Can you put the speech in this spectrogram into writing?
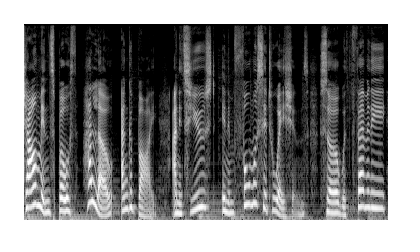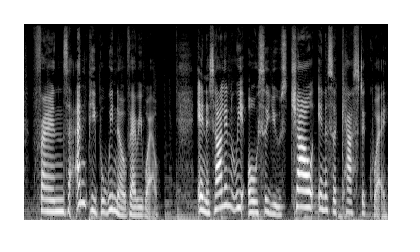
Ciao means both hello and goodbye, and it's used in informal situations, so with family, friends, and people we know very well. In Italian, we also use ciao in a sarcastic way.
